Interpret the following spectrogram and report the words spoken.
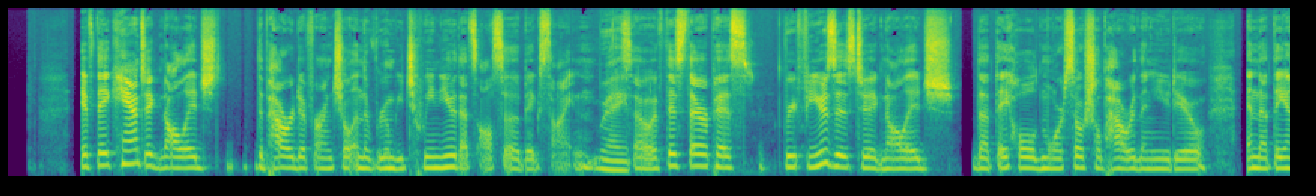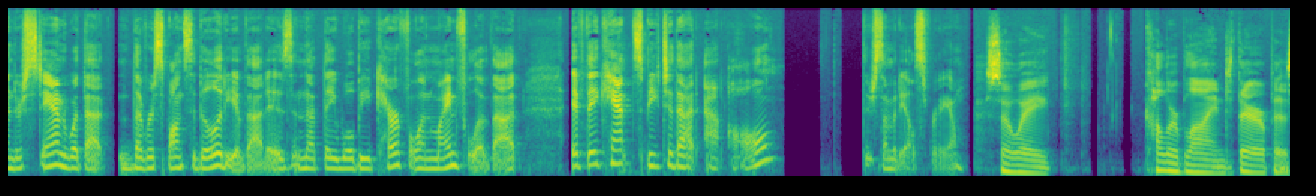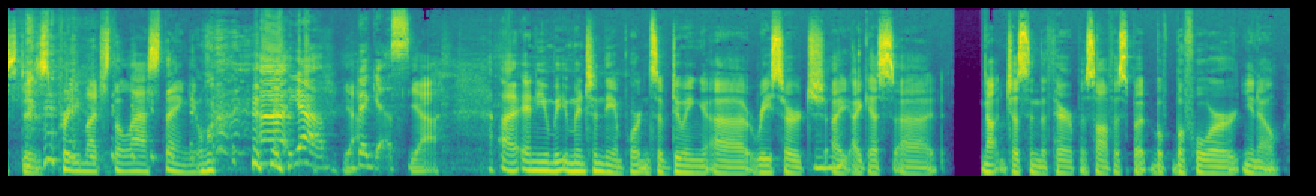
if they can't acknowledge the power differential in the room between you, that's also a big sign. Right. So if this therapist refuses to acknowledge that they hold more social power than you do and that they understand what that the responsibility of that is and that they will be careful and mindful of that, if they can't speak to that at all, there's somebody else for you. So a colorblind therapist is pretty much the last thing you want. Uh, yeah, Yeah. big yes. Yeah. Uh, and you, you mentioned the importance of doing uh, research, I, I guess, uh, not just in the therapist's office, but b- before, you know,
